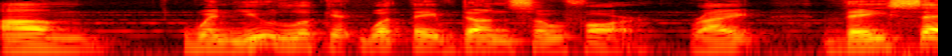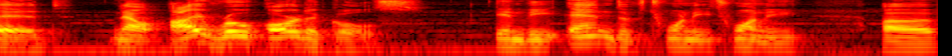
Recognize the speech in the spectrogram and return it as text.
um, when you look at what they've done so far, right? They said, now I wrote articles in the end of 2020, uh,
